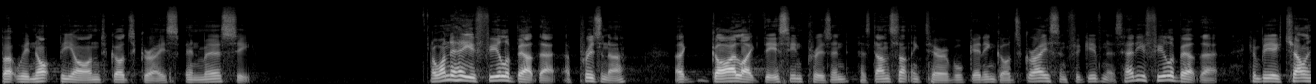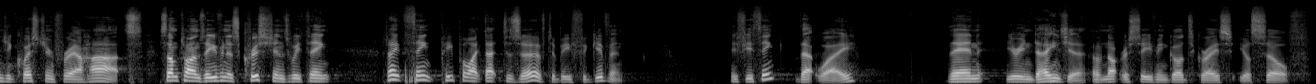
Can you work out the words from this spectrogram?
but we're not beyond God's grace and mercy. I wonder how you feel about that. A prisoner, a guy like this in prison, has done something terrible, getting God's grace and forgiveness. How do you feel about that? It can be a challenging question for our hearts. Sometimes, even as Christians, we think, I don't think people like that deserve to be forgiven. If you think that way, then you're in danger of not receiving God's grace yourself.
